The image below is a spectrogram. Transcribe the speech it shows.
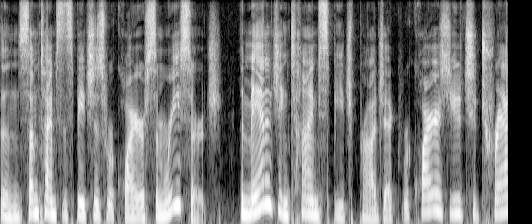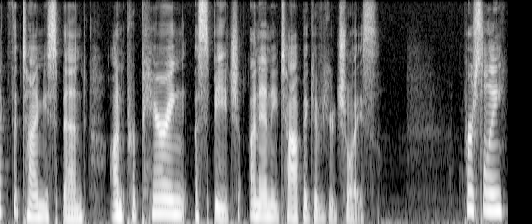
and sometimes the speeches require some research. The Managing Time speech project requires you to track the time you spend on preparing a speech on any topic of your choice. Personally,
